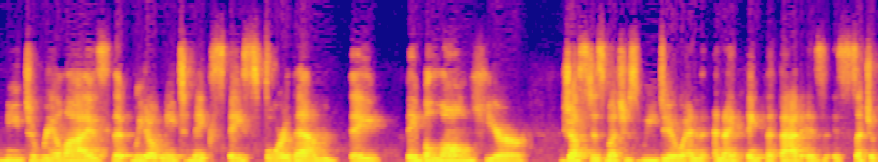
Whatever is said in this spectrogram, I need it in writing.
need to realize that we don't need to make space for them. They they belong here just as much as we do, and and I think that that is is such a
